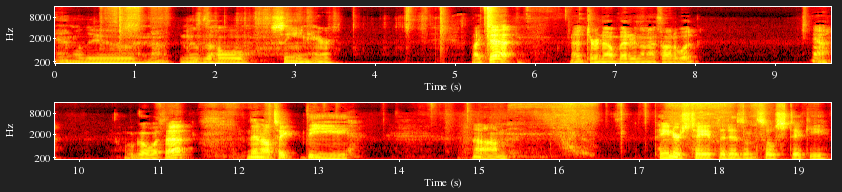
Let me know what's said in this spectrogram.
and we'll do not move the whole scene here. Like that. That turned out better than I thought it would. Yeah. We'll go with that. And then I'll take the um, painter's tape that isn't so sticky.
